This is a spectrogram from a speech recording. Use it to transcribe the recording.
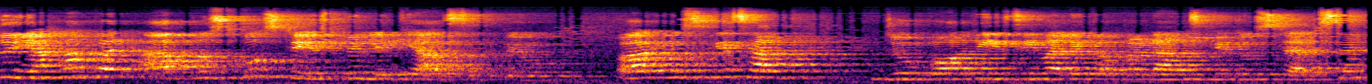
तो यहाँ पर आप उसको स्टेज पे लेके आ सकते हो। और उसके साथ जो बहुत इजी वाले कपल डांस के जो स्टेप्स हैं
